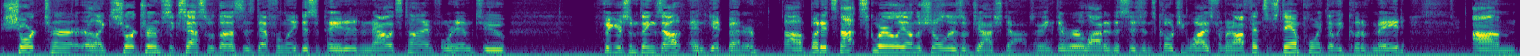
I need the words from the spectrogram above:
short term like short term success with us is definitely dissipated, and now it's time for him to figure some things out and get better. Uh, but it's not squarely on the shoulders of Josh Dobbs. I think there were a lot of decisions coaching wise from an offensive standpoint that we could have made. Um,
